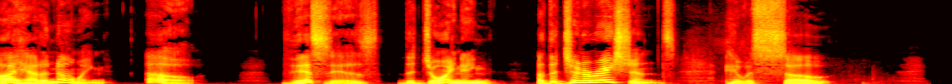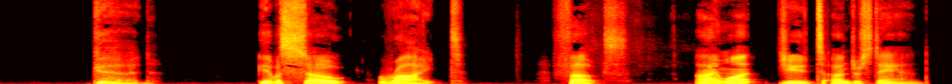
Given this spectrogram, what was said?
I had a knowing. Oh, this is the joining of the generations. It was so good. It was so right. Folks, I want you to understand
